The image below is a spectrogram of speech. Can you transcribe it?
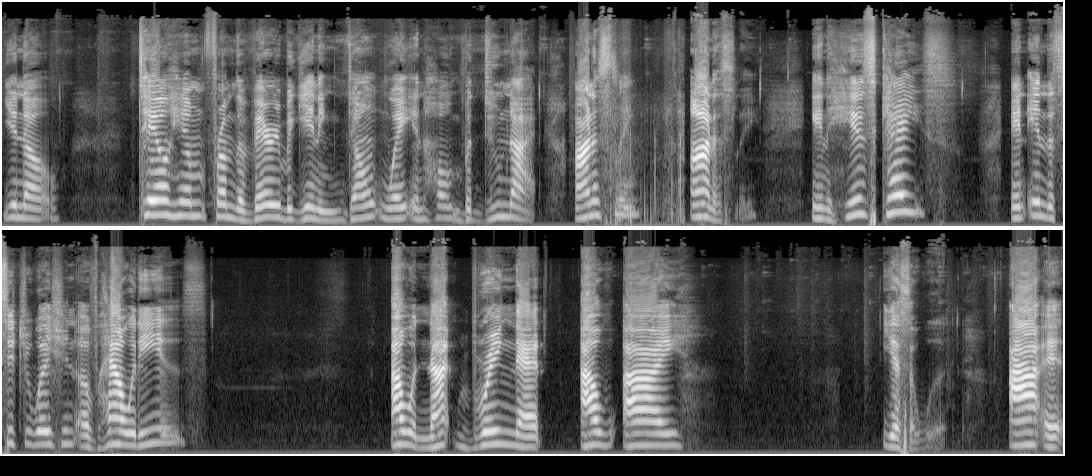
you know, tell him from the very beginning, don't wait and hold, but do not. Honestly, honestly, in his case, and in the situation of how it is, I would not bring that. I I yes, I would. I eh,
